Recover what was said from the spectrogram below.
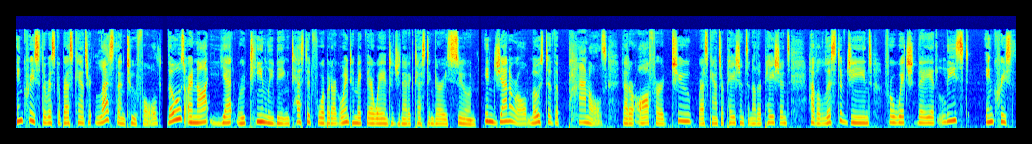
increase the risk of breast cancer less than twofold. Those are not yet routinely being tested for, but are going to make their way into genetic testing very soon. In general, most of the panels that are offered to breast cancer patients and other patients have a list of genes for which they at least increase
